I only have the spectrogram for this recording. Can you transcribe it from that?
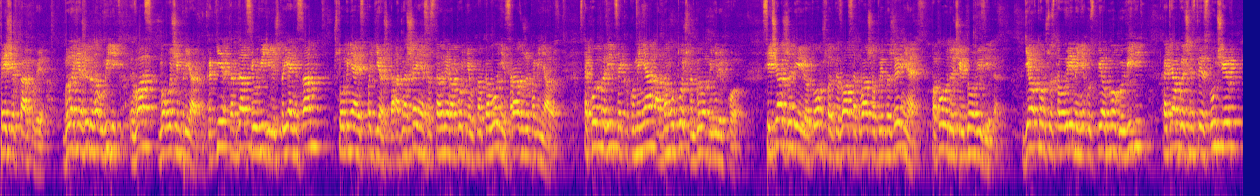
це ще в Харкове, было неожиданно увидеть вас, но очень приятно. Когда, когда все увидели, что я не сам, что у меня есть поддержка, отношение со стороны работников колонии сразу же поменялось. С такой позицией, как у меня, одному точно было бы нелегко. Сейчас жалею о том, что отказался от вашего предложения по поводу очередного визита. Дело в том, что с того времени успел много увидеть, хотя в большинстве случаев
